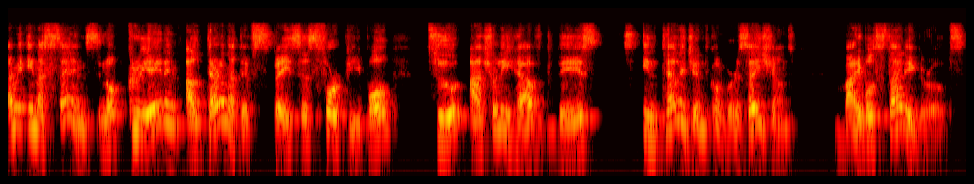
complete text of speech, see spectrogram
I mean, in a sense, you know, creating alternative spaces for people to actually have these intelligent conversations, Bible study groups,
